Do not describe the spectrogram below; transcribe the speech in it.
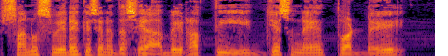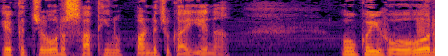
ਸਾਨੂੰ ਸਵੇਰੇ ਕਿਸੇ ਨੇ ਦੱਸਿਆ ਵੀ ਰਾਤੀ ਜਿਸ ਨੇ ਤੁਹਾਡੇ ਇੱਕ ਚੋਰ ਸਾਥੀ ਨੂੰ ਪੰਡ ਚੁਕਾਈਏ ਨਾ, ਉਹ ਕੋਈ ਹੋਰ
